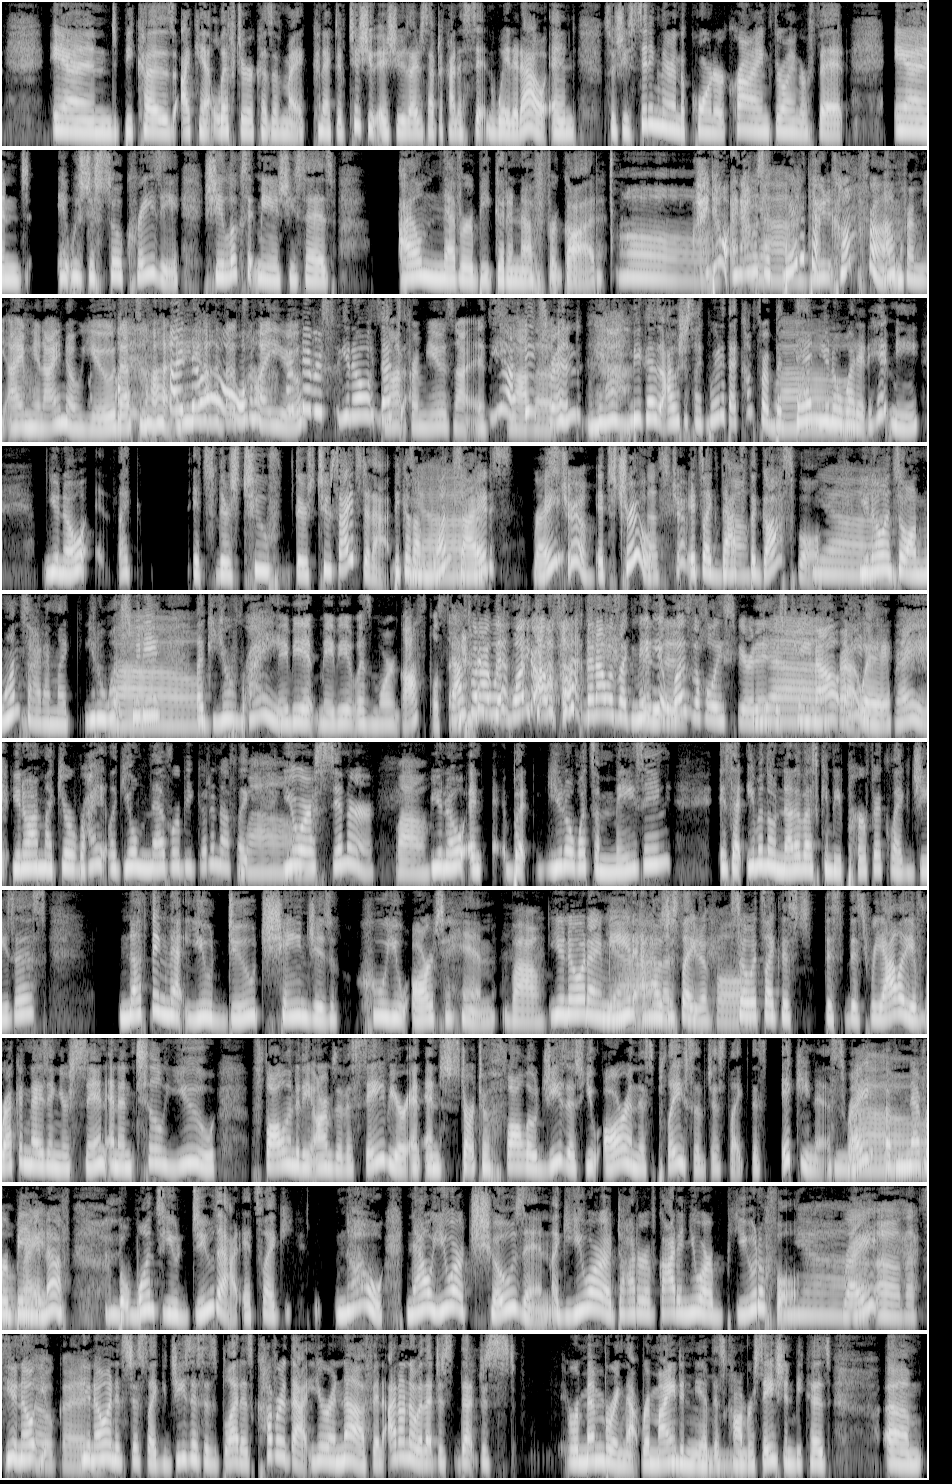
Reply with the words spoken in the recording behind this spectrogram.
And because I can't lift her because of my connective tissue issues, I just have to kind of sit and wait it out. And so she's sitting there in the corner crying, throwing her fit. And it was just so crazy. She looks at me and she says, I'll never be good enough for God. Oh, I know. And I was yeah. like, where did that You- come from? I'm from. I mean, I know you. That's not. I Yeah, know. that's not you. I've never, you know, it's that's, not from you. It's not. It's yeah, not thanks, the- friend. Yeah. Because I was just like, where did that come from? But then, you know what? It hit me, you know, like it's, there's two, there's two sides to that because on one side, right? It's true. It's true. That's true. It's like, that's Wow. the gospel, yeah. you know? And so on one side, I'm like, you know what, sweetie? Like, you're right. maybe it maybe it was more gospel That's what I was wondering. I was hoping, then I was like, maybe And it was the Holy Spirit and it just came out that way. Right. You know, I'm like, you're right. Like, you'll never be good enough. Like, wow. you are a sinner, wow. you know, and, but you know what's amazing is that even though none of us can be perfect like Jesus, nothing that you do changes who you are to him. Wow. You know what I mean? Yeah, and I was just like, beautiful. so it's like this, this, this reality of recognizing your sin. And until you fall into the arms of a savior and, and start to follow Jesus, you are in this place of just like this ickiness, right? Of never being right. enough. But once you do that, it's like, no, now you are chosen. Like you are a daughter of God and you are beautiful. yeah. right? Oh, that's You know, so good. You know, and it's just like Jesus' blood has covered that. You're enough. And I don't know that just, that just remembering that reminded me of this Mm. conversation because, um,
